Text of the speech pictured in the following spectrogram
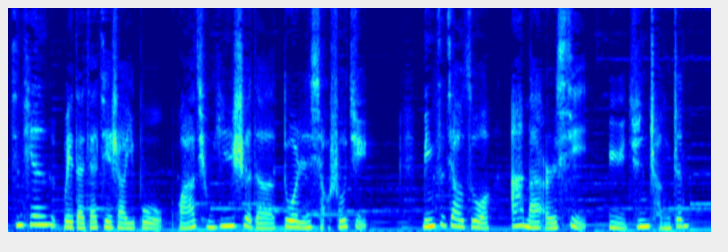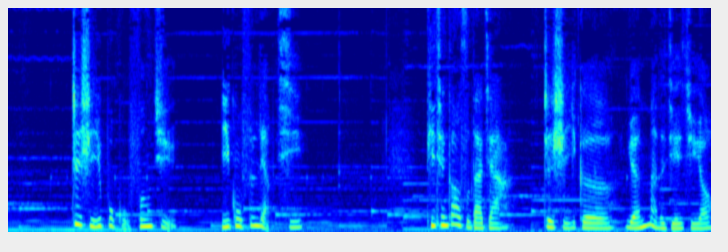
今天为大家介绍一部华琼音社的多人小说剧，名字叫做《阿蛮儿戏》。与君成真，这是一部古风剧，一共分两期。提前告诉大家，这是一个圆满的结局哦。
